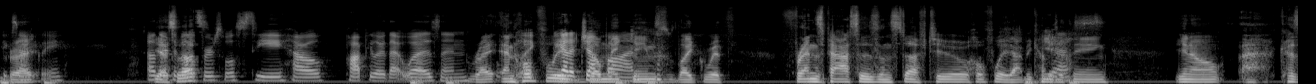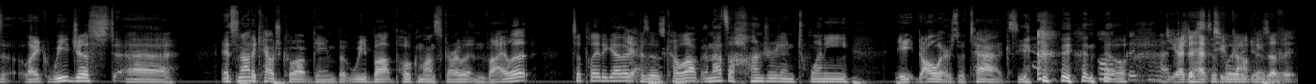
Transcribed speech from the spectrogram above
Exactly. Other Yeah, so developers will see how popular that was and right, and like, hopefully they'll jump make on. games like with friends passes and stuff too. Hopefully that becomes a thing. You know, because like we just uh it's not a couch co-op game, but we bought Pokemon Scarlet and Violet to play together Yeah. because it was co-op, and that's hundred and twenty eight dollars with tax. You Oh, know? good God. You had to have to two copies together. of it.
